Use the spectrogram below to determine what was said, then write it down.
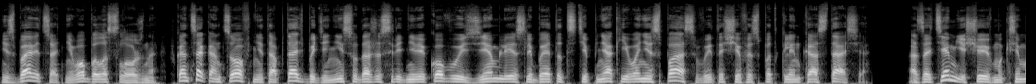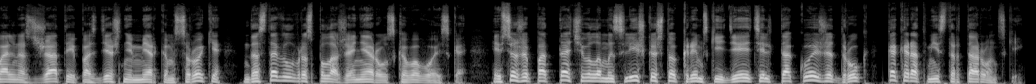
Избавиться от него было сложно. В конце концов, не топтать бы Денису даже средневековую землю, если бы этот степняк его не спас, вытащив из-под клинка Стася. А затем еще и в максимально сжатые по здешним меркам сроки доставил в расположение русского войска. И все же подтачивала мыслишка, что крымский деятель такой же друг, как и ратмистр Тарунский.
